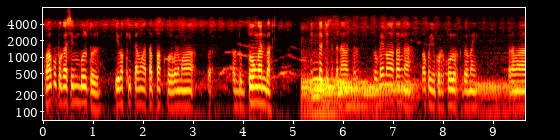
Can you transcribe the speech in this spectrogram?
Gwapo pag simbol tol. Di makita mga tapak tol wala mga pa- pagdugtungan ba. Nindot yun sa tanawon tol. Pero may mga kanga, gwapo yung color-color kagamay. Para mga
